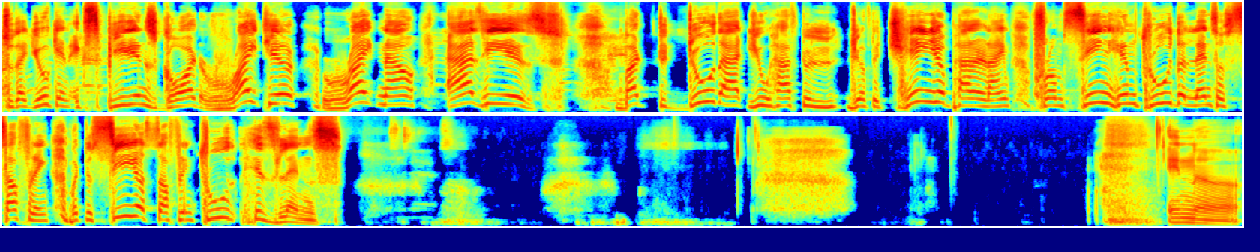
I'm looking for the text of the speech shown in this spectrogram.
so that you can experience God right here, right now, as He is. But to do that, you have to, you have to change your paradigm from seeing Him through the lens of suffering, but to see your suffering through His lens. In uh,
